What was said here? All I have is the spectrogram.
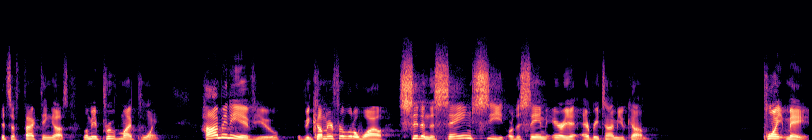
that's affecting us. Let me prove my point. How many of you, if been coming here for a little while, sit in the same seat or the same area every time you come? Point made.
